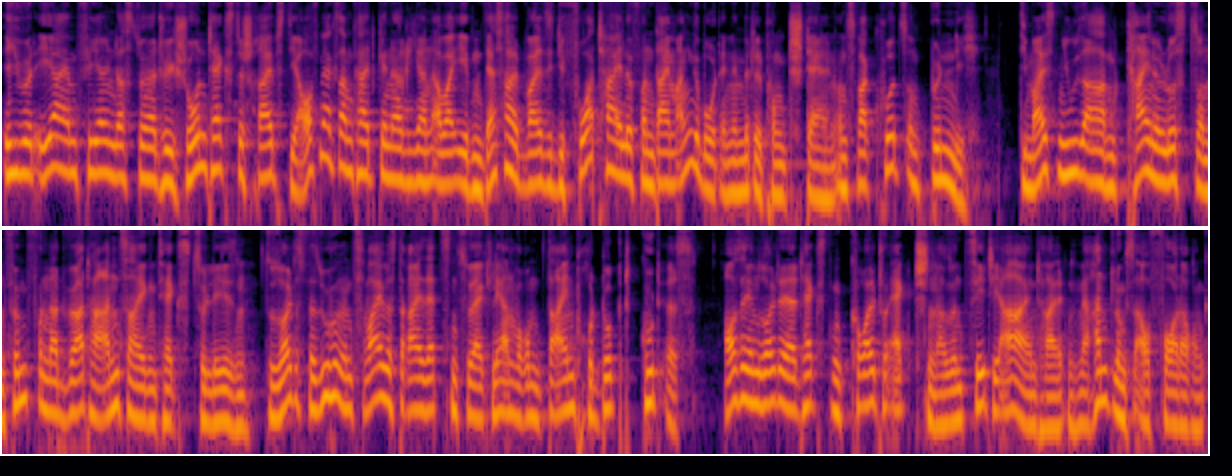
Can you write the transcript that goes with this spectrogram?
Ich würde eher empfehlen, dass du natürlich schon Texte schreibst, die Aufmerksamkeit generieren, aber eben deshalb, weil sie die Vorteile von deinem Angebot in den Mittelpunkt stellen. Und zwar kurz und bündig. Die meisten User haben keine Lust, so einen 500 Wörter Anzeigentext zu lesen. Du solltest versuchen, in zwei bis drei Sätzen zu erklären, warum dein Produkt gut ist. Außerdem sollte der Text ein Call to Action, also ein CTA enthalten, eine Handlungsaufforderung.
